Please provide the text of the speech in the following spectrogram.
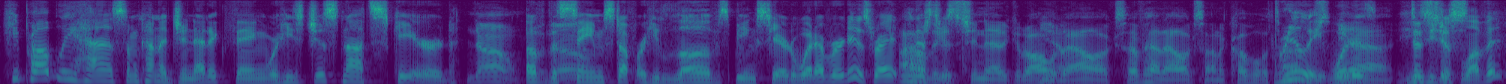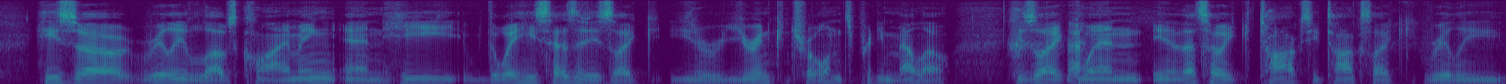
he probably has some kind of genetic thing where he's just not scared No, of the no. same stuff, or he loves being scared, or whatever it is, right? And I don't think just it's genetic at all you with know. Alex. I've had Alex on a couple of times. Really? What is- yeah, does he's he just love it? He's uh really loves climbing, and he the way he says it, he's like you're you're in control, and it's pretty mellow. He's like when you know that's how he talks. He talks like really,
